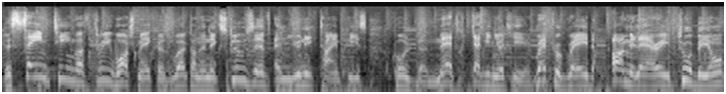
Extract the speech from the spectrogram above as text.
the same team of three watchmakers worked on an exclusive and unique timepiece called the Maître Cabinotier Retrograde Armillary Tourbillon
